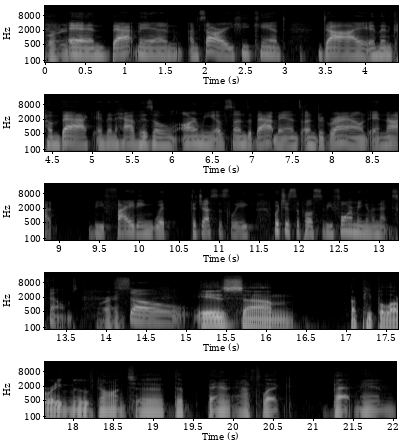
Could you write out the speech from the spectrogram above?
Right. And Batman, I'm sorry, he can't die and then come back and then have his own army of sons of Batmans underground and not be fighting with the Justice League, which is supposed to be forming in the next films. right. So Is um are people already moved on to the Ben Affleck Batman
